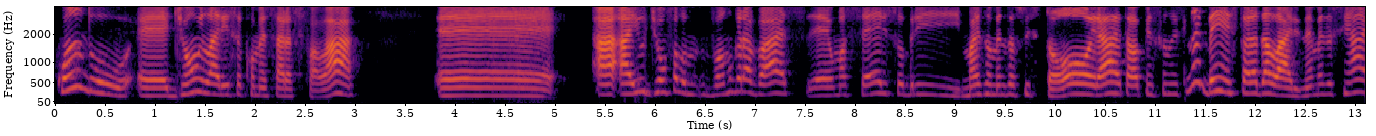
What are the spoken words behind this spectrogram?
quando é, John e Larissa começaram a se falar, é, a- aí o John falou: Vamos gravar é, uma série sobre mais ou menos a sua história. Ah, eu tava pensando isso. Não é bem a história da Lari, né? Mas assim, ah,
